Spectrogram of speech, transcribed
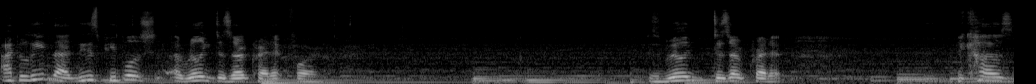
I believe that these people uh, really deserve credit for. Really deserve credit because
